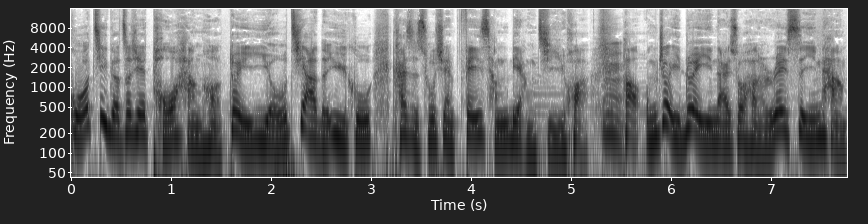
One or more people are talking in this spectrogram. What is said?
国际的这些投行哈，对油价的预估开始出现非常两极化。嗯，好，我们就以瑞银来说好了，瑞士银行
